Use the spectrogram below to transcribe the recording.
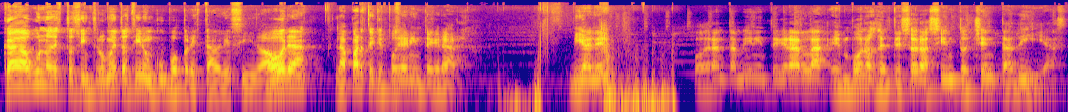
Cada uno de estos instrumentos tiene un cupo preestablecido. Ahora, la parte que podían integrar vía podrán también integrarla en bonos del tesoro a 180 días.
